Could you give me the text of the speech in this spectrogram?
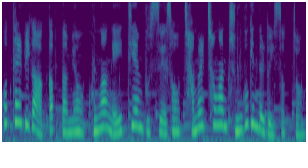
호텔비가 아깝다며 공항 ATM 부스에서 잠을 청한 중국인들도 있었죠.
